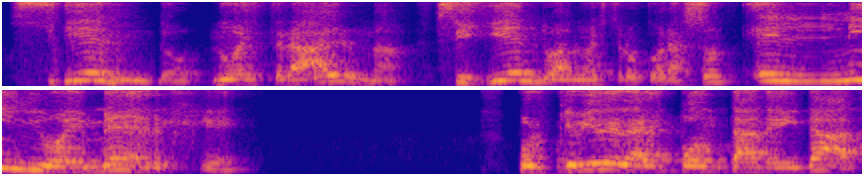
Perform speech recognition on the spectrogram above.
siendo nuestra alma, siguiendo a nuestro corazón, el niño emerge. Porque viene la espontaneidad,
